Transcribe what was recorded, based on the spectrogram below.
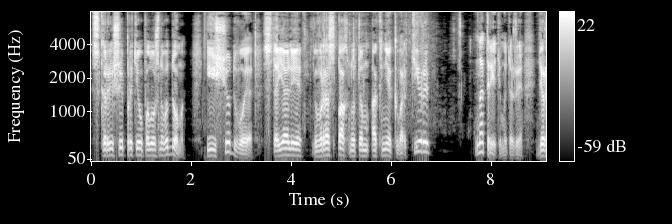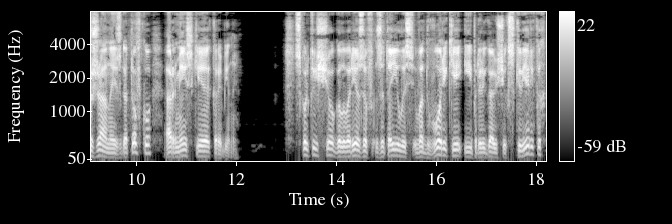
с крыши противоположного дома, и еще двое стояли в распахнутом окне квартиры на третьем этаже, держа на изготовку армейские карабины. Сколько еще головорезов затаилось во дворике и прилегающих сквериках,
